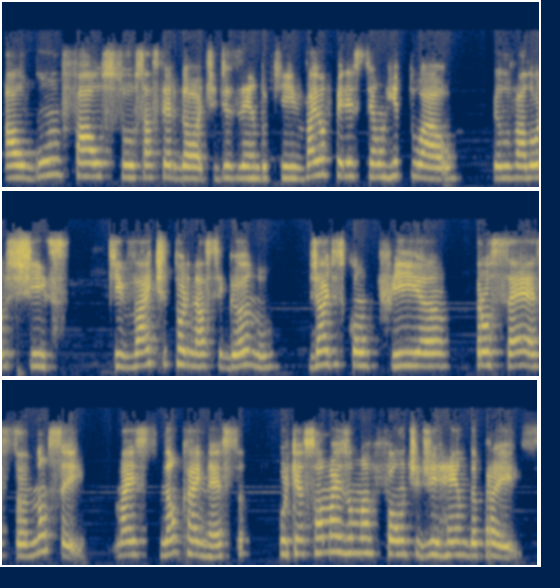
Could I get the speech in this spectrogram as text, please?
algum falso sacerdote dizendo que vai oferecer um ritual pelo valor X que vai te tornar cigano, já desconfia, processa, não sei, mas não cai nessa, porque é só mais uma fonte de renda para eles.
